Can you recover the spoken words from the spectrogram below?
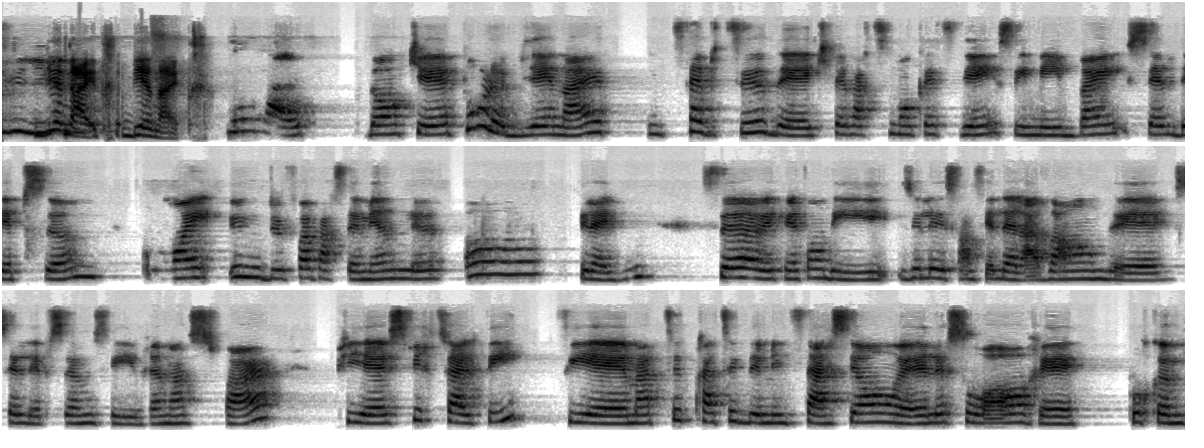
Bien-être, bien-être. Bien-être. Donc, pour le bien-être, une petite habitude qui fait partie de mon quotidien, c'est mes bains sel d'Epsom. Au moins une ou deux fois par semaine, là. Oh, c'est la vie. Ça, avec, mettons, des huiles essentielles de lavande, euh, sel d'Epsom, c'est vraiment super. Puis, euh, spiritualité, c'est ma petite pratique de méditation le soir pour comme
